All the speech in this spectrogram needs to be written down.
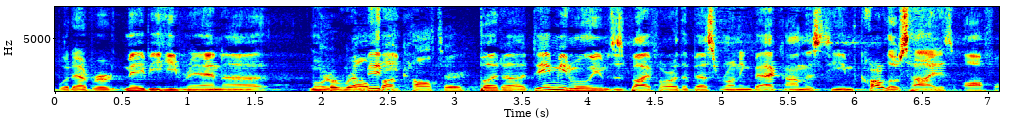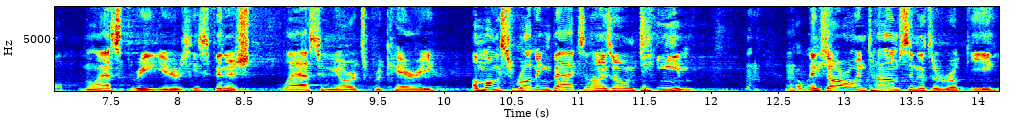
whatever, maybe he ran uh, more Correll committee. Buckhalter. But uh, Damien Williams is by far the best running back on this team. Carlos Hyde is awful. In the last three years, he's finished last in yards per carry amongst running backs on his own team. and Darwin Thompson is a rookie.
